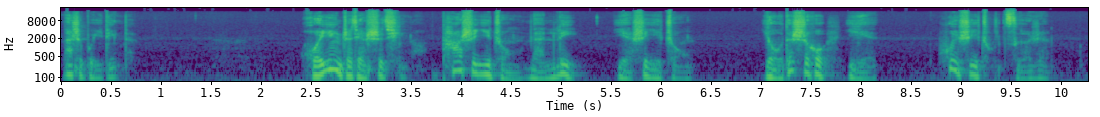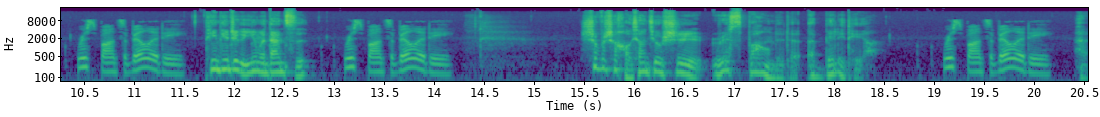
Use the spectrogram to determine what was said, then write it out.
那是不一定的。回应这件事情啊，它是一种能力，也是一种，有的时候也会是一种责任。responsibility, 听听这个英文单词，responsibility, 是不是好像就是 respond 的 ability 啊？Responsibility, 哼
